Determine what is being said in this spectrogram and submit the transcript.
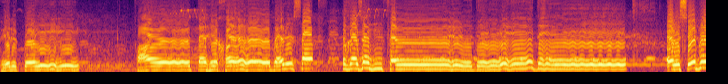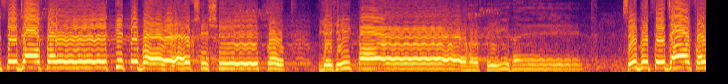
फिर कोई फातह खबर सा गजन फर दे दे। और सिबत जाफ़र की तो बख्शिश को यही काफ़ी है। सिबत जाफ़र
